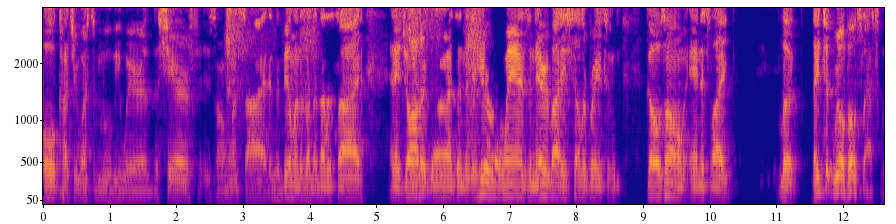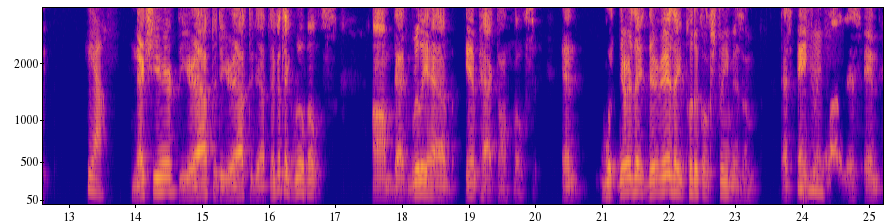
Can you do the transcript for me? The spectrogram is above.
old country western movie where the sheriff is on one side and the villain is on another side, and they draw yes. their guns and then the hero wins and everybody celebrates and goes home, and it's like, look, they took real votes last week. Yeah. Next year, the year after, the year after, the after, they're gonna take real votes um, that really have impact on folks. And what, there is a there is a political extremism that's anchoring mm-hmm. a lot of this, and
